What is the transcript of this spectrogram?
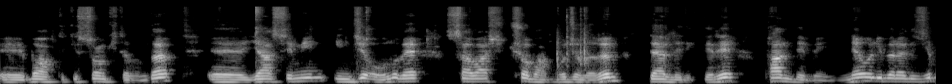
e, bu haftaki son kitabımda e, Yasemin İnceoğlu ve Savaş Çoban hocaların derledikleri Pandemi, Neoliberalizm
